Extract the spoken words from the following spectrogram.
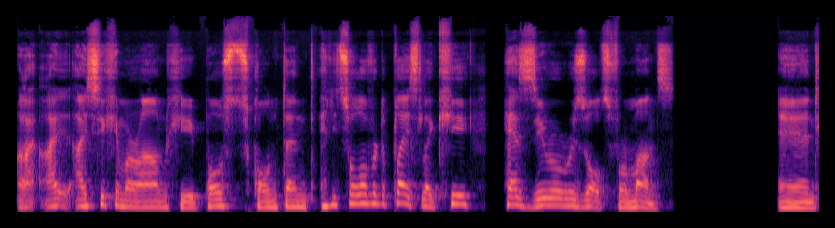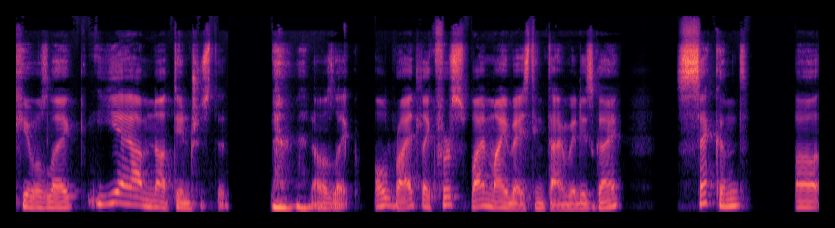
I, I, I see him around, he posts content and it's all over the place. Like he has zero results for months. And he was like, Yeah, I'm not interested. and I was like, All right, like, first, why am I wasting time with this guy? Second, uh,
